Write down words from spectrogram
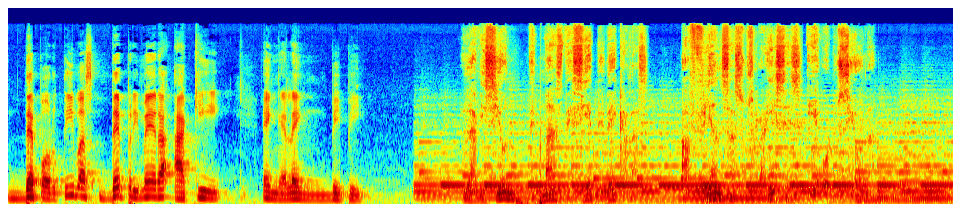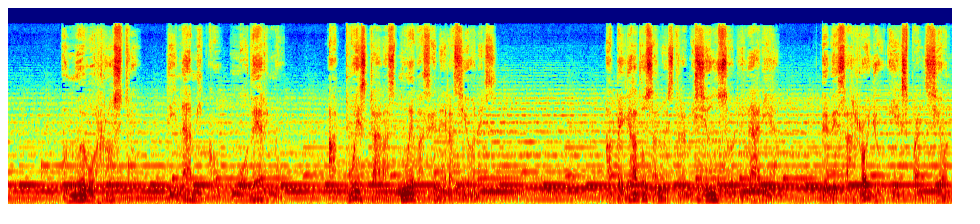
deportivas de primera aquí en el MVP. La visión de más de siete décadas afianza sus raíces y evoluciona. Un nuevo rostro, dinámico, moderno, apuesta a las nuevas generaciones. Apegados a nuestra misión solidaria de desarrollo y expansión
